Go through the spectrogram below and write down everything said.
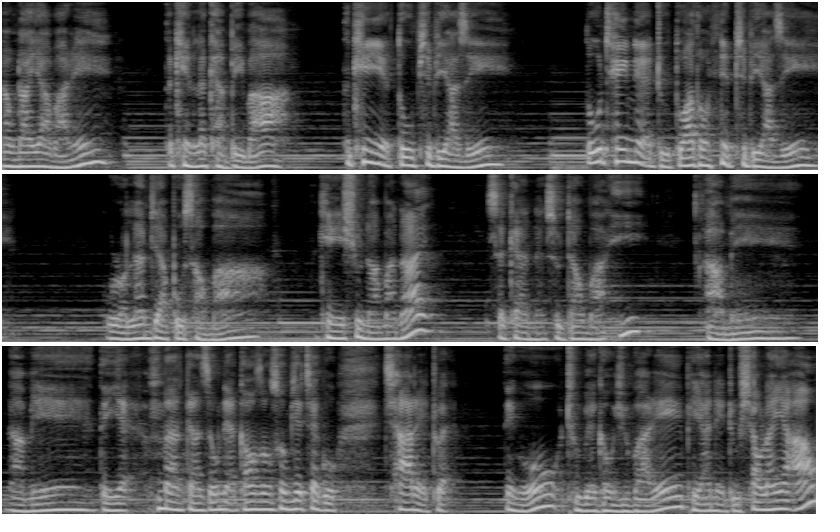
နောင်တရပါတယ်သခင်လက်ခံပေးပါသခင်ရဲ့သူဖြစ်ပါရစေသူထိန်နဲ့အတူသွားသောနှစ်ဖြစ်ပါရစေကိုရောလမ်းပြပို့ဆောင်ပါသခင်ယေရှုနာမ၌စက္ကန့်နဲ့ဆုတောင်းပါ၏အာမင်အာမင်တည့်ရဲ့အမှန်ကန်ဆုံးနဲ့အကောင်းဆုံးဆုံးဖြတ်ချက်ကိုချားတဲ့အတွက် သင်ကိုအထူးပဲဂုဏ်ယူပါတယ်ဖခင်နဲ့အတူရှောက်လန်းရအောင်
